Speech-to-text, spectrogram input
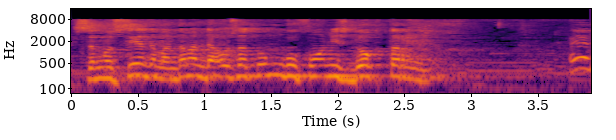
Semestinya teman-teman tidak usah tunggu vonis dokter nih. Eh,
